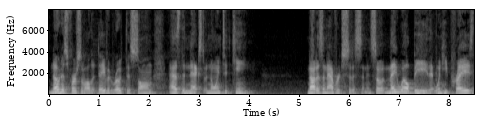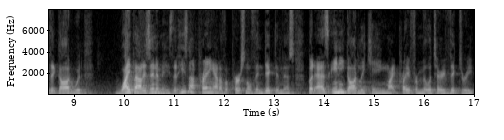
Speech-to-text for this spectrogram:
Notice, first of all, that David wrote this psalm as the next anointed king, not as an average citizen. And so it may well be that when he prays that God would wipe out his enemies, that he's not praying out of a personal vindictiveness, but as any godly king might pray for military victory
